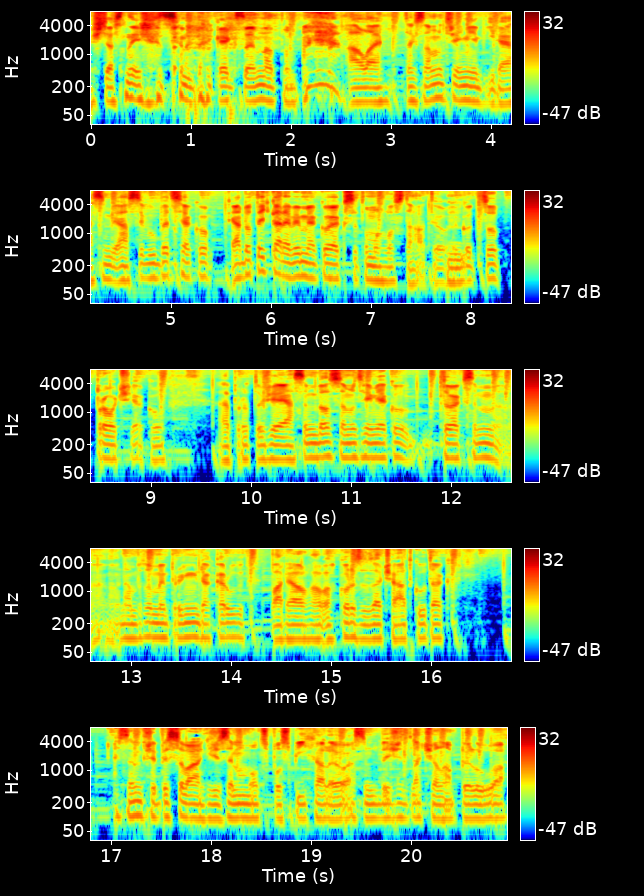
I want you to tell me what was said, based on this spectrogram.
šťastný, že jsem tak, jak jsem na tom. Ale tak samozřejmě bída. Já jsem, já si vůbec jako, já doteďka nevím, jako, jak se to mohlo stát, jo. Hmm. Jako co, proč, jako protože já jsem byl samozřejmě jako to, jak jsem na tom prvním Dakaru padal a akor ze začátku, tak jsem připisoval, že jsem moc pospíchal, jo, já jsem běžně tlačil na pilu a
